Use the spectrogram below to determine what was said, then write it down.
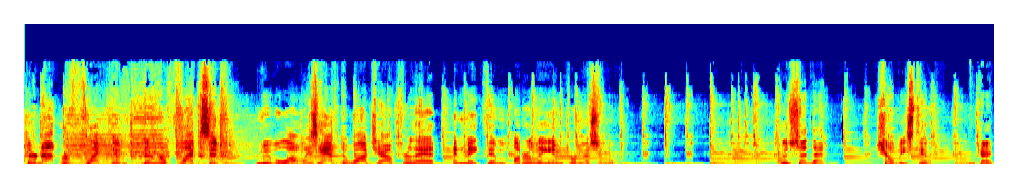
They're not reflective, they're reflexive. We will always have to watch out for that and make them utterly impermissible. Who said that? Shelby Steele. Okay.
